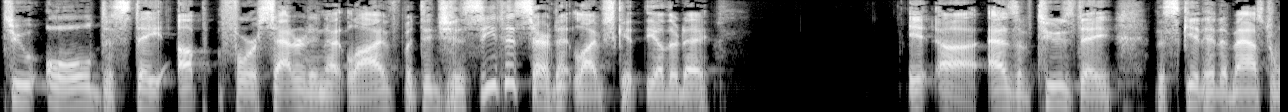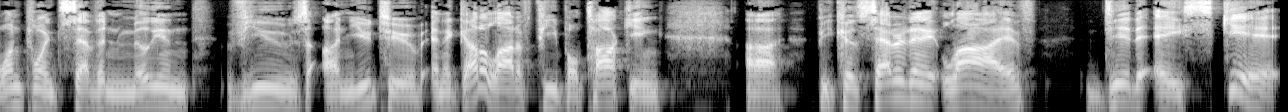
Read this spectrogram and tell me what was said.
too old to stay up for Saturday Night Live. But did you see the Saturday Night Live skit the other day? It uh, as of Tuesday, the skit had amassed 1.7 million views on YouTube, and it got a lot of people talking uh, because Saturday Night Live did a skit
